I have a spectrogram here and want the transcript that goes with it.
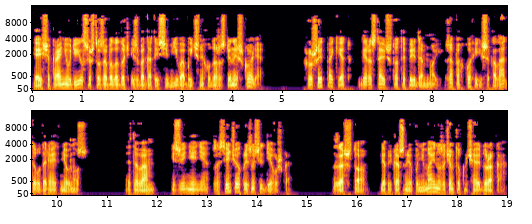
Я еще крайне удивился, что забыла дочь из богатой семьи в обычной художественной школе. Шуршит пакет. Вера ставит что-то передо мной. Запах кофе и шоколада ударяет мне в нос. «Это вам. Извинения», — застенчиво произносит девушка. «За что?» Я прекрасно ее понимаю, но зачем-то включаю дурака.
